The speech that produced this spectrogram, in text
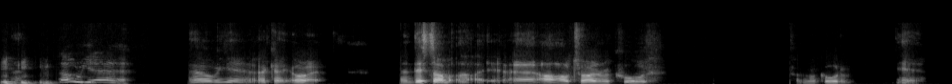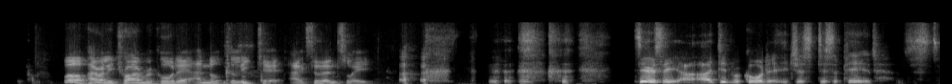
Oh yeah. Oh yeah. Okay. All right. And this time, I, uh, I'll, I'll try and record. Try and record them. Yeah. well, apparently, try and record it and not delete it accidentally. Seriously, I, I did record it. It just disappeared. It's just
